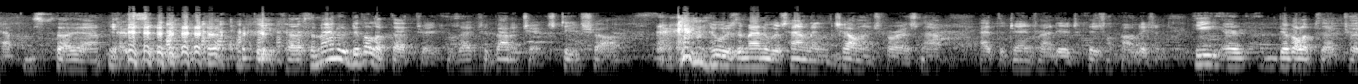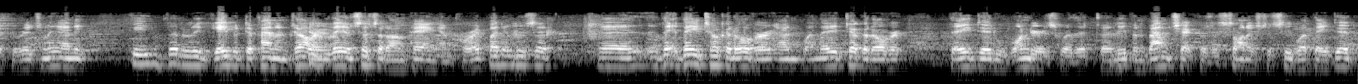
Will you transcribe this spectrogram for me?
happens that I am, yes. because the man who developed that trick is actually Banachek, Steve Shaw, who is the man who is handling the challenge for us now at the James Randi Educational Foundation. He uh, developed that trick originally, and he, he literally gave it to Penn and Teller. They insisted on paying him for it, but it was a uh, they, they took it over, and when they took it over, they did wonders with it. And even Banachek was astonished to see what they did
